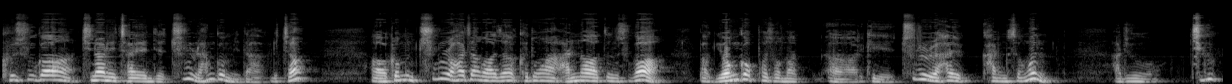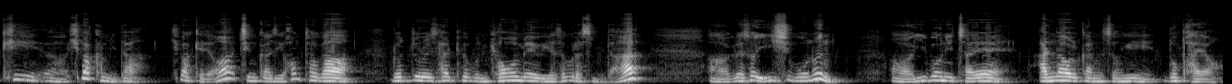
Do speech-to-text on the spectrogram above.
그 수가 지난 2차에 이제 출을 한 겁니다. 그렇죠? 어, 그러면 출을 하자마자 그동안 안 나왔던 수가 막 연거퍼서 막 어, 이렇게 출을 할 가능성은 아주 지극히 어, 희박합니다. 희박해요. 지금까지 헌터가 로또를 살펴본 경험에 의해서 그렇습니다. 어, 그래서 25는 어, 이번 2차에 안 나올 가능성이 높아요.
